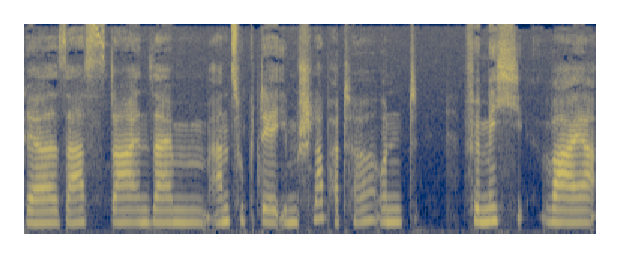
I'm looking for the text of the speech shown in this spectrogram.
Der saß da in seinem Anzug, der ihm schlapperte und für mich war er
